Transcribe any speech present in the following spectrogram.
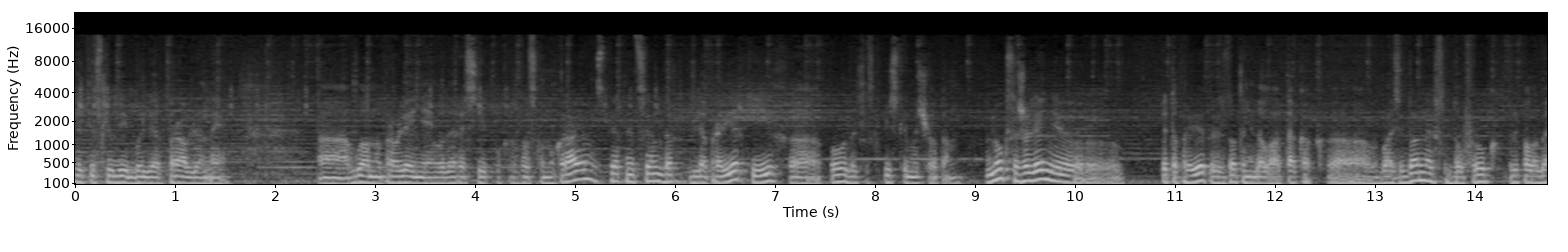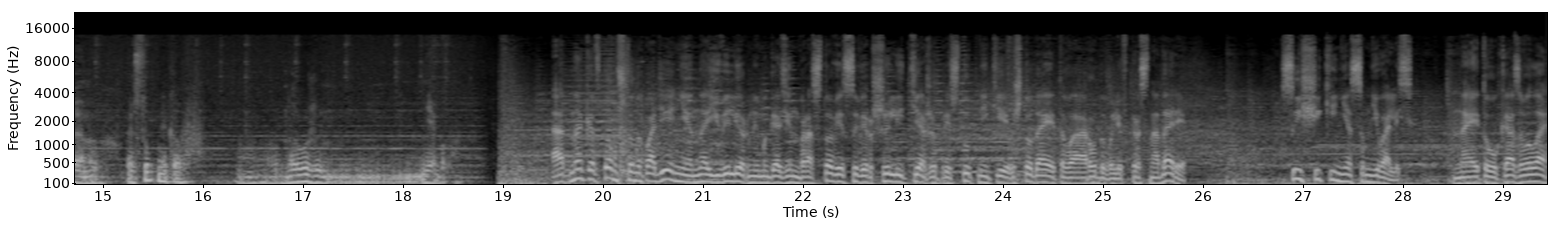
Эти следы были отправлены а, в Главное управление МВД России по Краснодарскому краю, экспертный центр, для проверки их а, по датископическим учетам. Но, к сожалению, эта проверка результата не дала, так как а, в базе данных следов рук предполагаемых преступников обнаружен не было. Однако в том, что нападение на ювелирный магазин в Ростове совершили те же преступники, что до этого орудовали в Краснодаре, сыщики не сомневались. На это указывало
